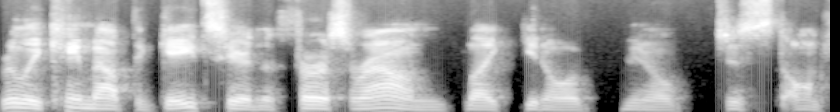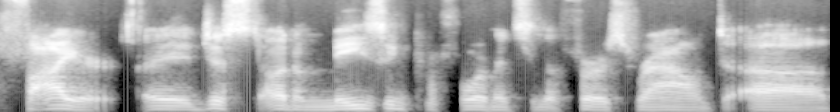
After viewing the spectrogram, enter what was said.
really came out the gates here in the first round, like you know, you know, just on fire. Uh, just an amazing performance in the first round. Um,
